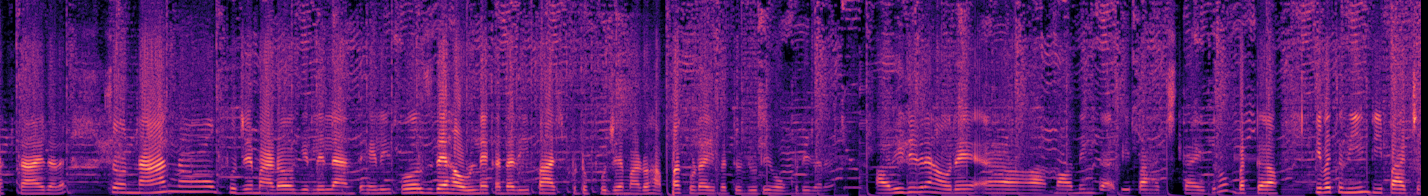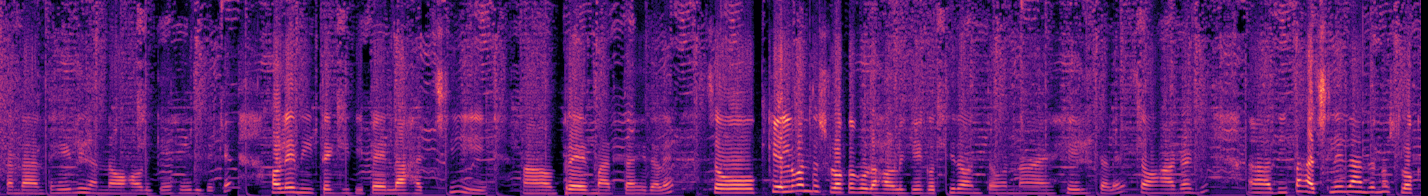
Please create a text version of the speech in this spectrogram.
ಆಗ್ತಾ ಇದ್ದಾಳೆ. ಸೊ ನಾನು ಪೂಜೆ ಮಾಡೋಗಿರ್ಲಿಲ್ಲ ಅಂತ ಹೇಳಿ ಫಸ್ಟ್ ಡೇ ಅವಳನ್ನೇ ಕಂದ ದೀಪ ಹಚ್ಬಿಟ್ಟು ಪೂಜೆ ಮಾಡು ಅಪ್ಪ ಕೂಡ ಇವತ್ತು ಡ್ಯೂಟಿಗೆ ಹೋಗ್ಬಿಟ್ಟಿದ್ದಾರೆ. ಅವ್ರು ಇದ್ದಿದ್ರೆ ಅವರೇ ಮಾರ್ನಿಂಗ್ ದೀಪ ಹಚ್ತಾ ಇದ್ರು. ಬಟ್ ಇವತ್ತು ನೀನು ದೀಪ ಹಚ್ಚಕಂದ ಅಂತ ಹೇಳಿ ನಾನು ಅವಳಿಗೆ ಹೇಳಿದ್ದಕ್ಕೆ, ಅವಳೇ ನೀಟಾಗಿ ದೀಪ ಎಲ್ಲ ಹಚ್ಚಿ ಪ್ರೇಯರ್ ಮಾಡ್ತಾ ಇದ್ದಾಳೆ. ಸೊ ಕೆಲವೊಂದು ಶ್ಲೋಕಗಳು ಅವಳಿಗೆ ಗೊತ್ತಿರೋ ಅಂಥವನ್ನ ಹೇಳ್ತಾಳೆ. ಸೊ ಹಾಗಾಗಿ ದೀಪ ಹಚ್ಚಲಿಲ್ಲ ಅಂದ್ರೂ ಶ್ಲೋಕ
